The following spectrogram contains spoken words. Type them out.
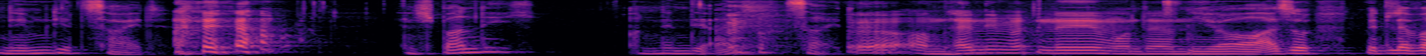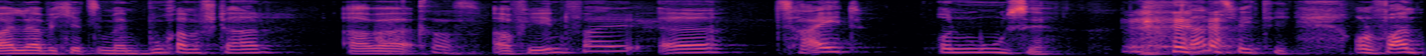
nimm dir Zeit. Entspann dich und nimm dir einfach Zeit. Ja, am Handy mitnehmen und dann. Ja, also mittlerweile habe ich jetzt mein Buch am Start, aber krass. auf jeden Fall äh, Zeit und Muße. Ganz wichtig. Und vor allem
